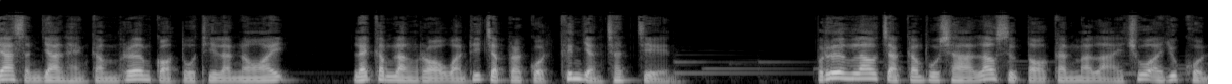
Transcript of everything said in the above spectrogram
ย่าสัญญาณแห่งกรรมเริ่มก่อตัวทีละน้อย และกำลังรอวันที่จะปรากฏขึ้นอย่างชัดเจน เรื่องเล่าจากกัมพูชาเล่าสืบต่อกันมาหลายชั่วอายุคน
